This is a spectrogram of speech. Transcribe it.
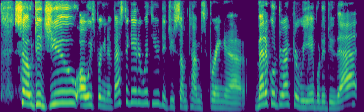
So did you always bring an investigator with you? Did you sometimes bring a medical director? Were you able to do that?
